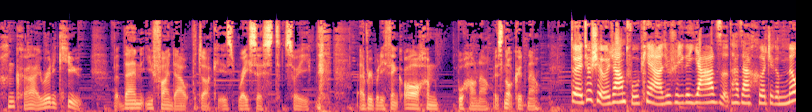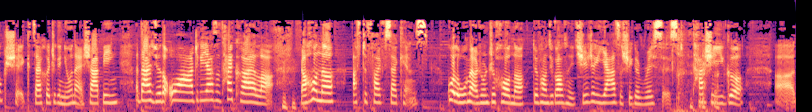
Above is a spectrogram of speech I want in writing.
很可爱, really cute. But then you find out the duck is racist, so you, everybody think, oh, 很不好 now. It's not good now. 对，就是有一张图片啊，就是一个鸭子，它在喝这个 milkshake，在喝这个牛奶沙冰。那大家觉得哇，这个鸭子太可爱了。然后呢，after five seconds，过了五秒钟之后呢，对方就告诉你，其实这个鸭子是一个 racist，它是一个 呃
